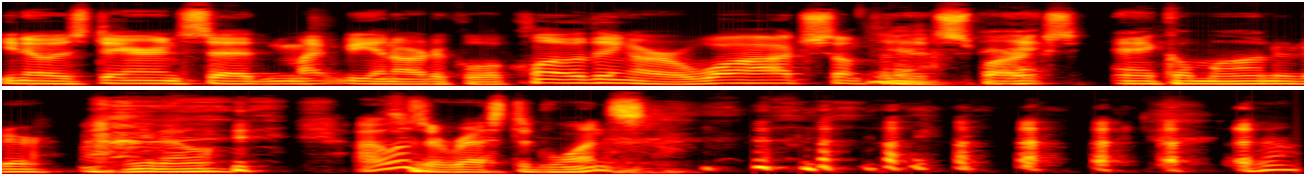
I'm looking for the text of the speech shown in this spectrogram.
you know, as Darren said, might be an article of clothing or a watch, something Yeah. that sparks. A- ankle monitor. You know. I was arrested once. oh,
